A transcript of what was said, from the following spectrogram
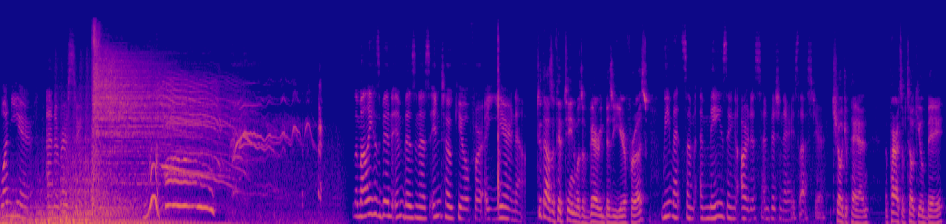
one year anniversary. Woohoo! Lamali has been in business in Tokyo for a year now. 2015 was a very busy year for us. We met some amazing artists and visionaries last year. Cho Japan, the Pirates of Tokyo Bay,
